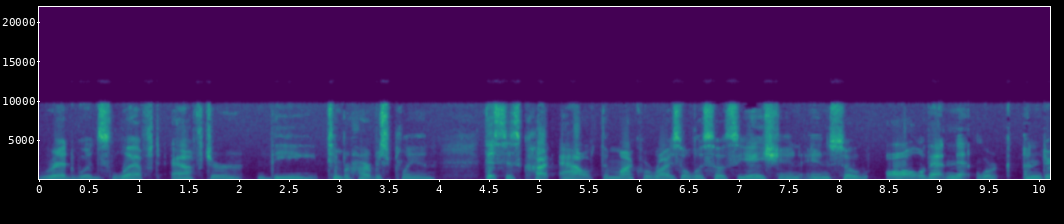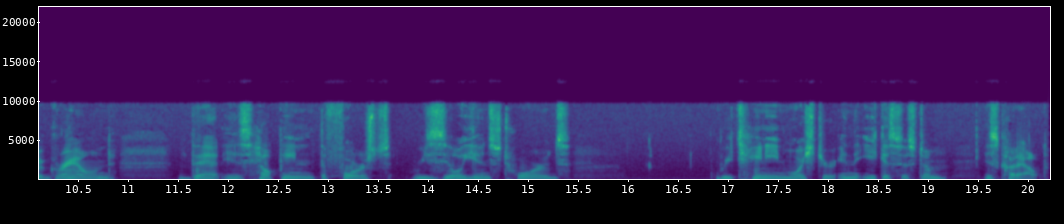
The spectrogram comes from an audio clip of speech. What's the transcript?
redwoods left after the timber harvest plan. This has cut out the mycorrhizal association, and so all of that network underground that is helping the forest resilience towards retaining moisture in the ecosystem is cut out.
